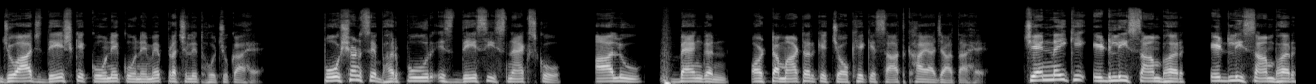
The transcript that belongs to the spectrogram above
जो आज देश के कोने कोने में प्रचलित हो चुका है। पोषण से भरपूर इस देसी स्नैक्स को आलू, बैंगन और टमाटर के चौखे के साथ खाया जाता है। चेन्नई की इडली सांभर इडली सांभर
